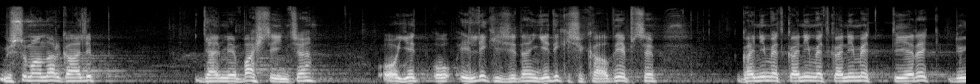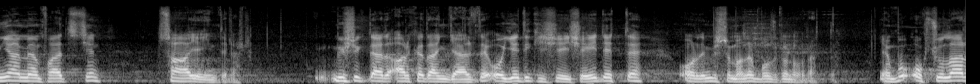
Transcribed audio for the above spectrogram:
Müslümanlar galip gelmeye başlayınca o yet, o 50 kişiden 7 kişi kaldı. Hepsi ganimet, ganimet, ganimet diyerek dünya menfaati için sahaya indiler. Müşrikler de arkadan geldi. O yedi kişiyi şehit etti. Orada Müslümanlar bozguna uğrattı. Yani bu okçular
